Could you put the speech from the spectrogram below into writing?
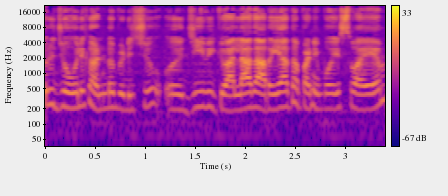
ഒരു ജോലി കണ്ടുപിടിച്ചു ജീവിക്കും. അല്ലാതെ അറിയാത്ത പണി പോയി സ്വയം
